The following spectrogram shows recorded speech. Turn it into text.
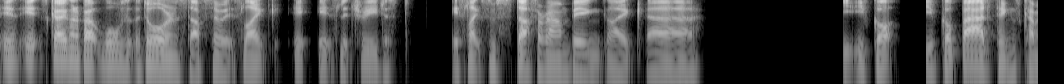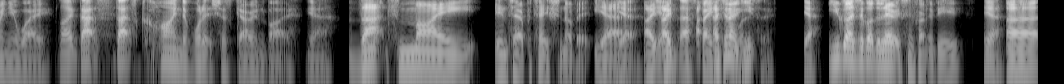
it's going on about wolves at the door and stuff. So it's like it, it's literally just it's like some stuff around being like uh, you've got you've got bad things coming your way. Like that's that's kind of what it's just going by. Yeah, That's my interpretation of it. Yeah, yeah, I, yeah, I, that's basically I don't know. what You, saying. you guys have got the lyrics in front of you. Yeah. Uh,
